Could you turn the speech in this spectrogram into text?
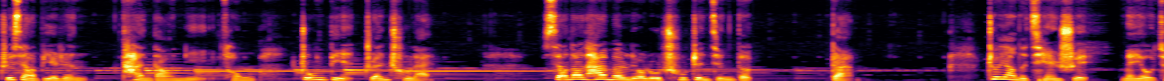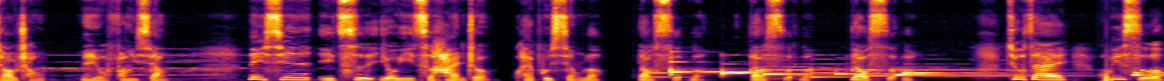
只想别人看到你从终点钻出来。想到他们流露出震惊的感，这样的潜水没有教程，没有方向。内心一次又一次喊着：“快不行了，要死了，要死了，要死了！”就在灰色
